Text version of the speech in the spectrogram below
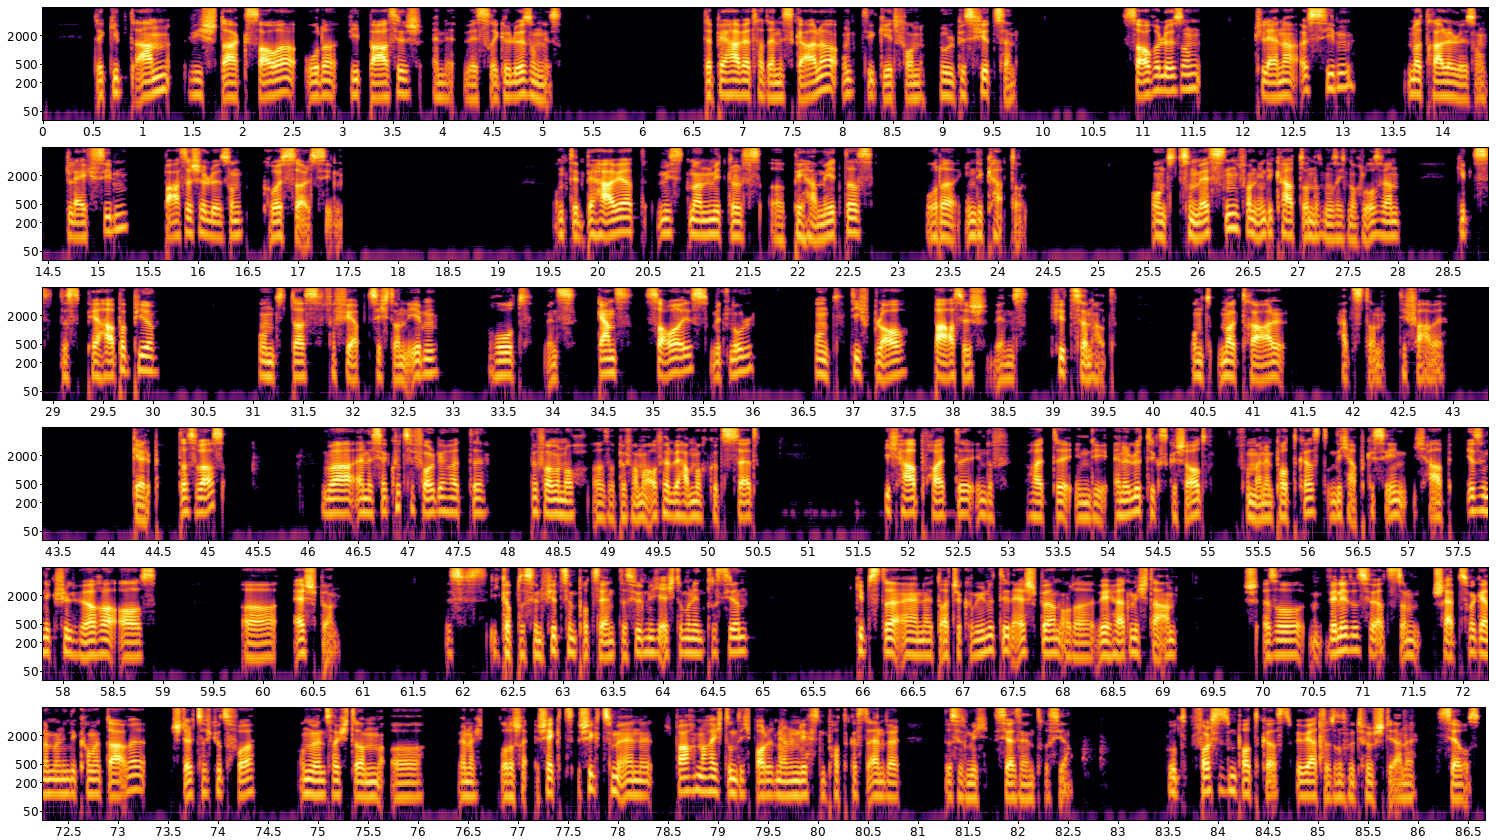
Der gibt an, wie stark sauer oder wie basisch eine wässrige Lösung ist. Der pH-Wert hat eine Skala und die geht von 0 bis 14. Saure Lösung kleiner als 7, neutrale Lösung gleich 7, basische Lösung größer als 7. Und den pH-Wert misst man mittels äh, pH-Meters oder Indikatoren. Und zum Messen von Indikatoren, das muss ich noch loswerden, gibt es das pH-Papier und das verfärbt sich dann eben rot, wenn es ganz sauer ist mit 0 und tiefblau, basisch, wenn es 14 hat. Und neutral hat es dann die Farbe gelb. Das war's war eine sehr kurze Folge heute, bevor wir noch, also bevor wir aufhören, wir haben noch kurz Zeit. Ich habe heute in der heute in die Analytics geschaut von meinem Podcast und ich habe gesehen, ich habe irrsinnig viel Hörer aus äh, Ashburn. Es, ich glaube, das sind 14 Prozent. Das würde mich echt einmal interessieren. Gibt es da eine deutsche Community in Ashburn oder wer hört mich da an? Also, wenn ihr das hört, dann schreibt es mir gerne mal in die Kommentare. Stellt es euch kurz vor. Und wenn es euch dann, äh, wenn euch, oder schickt, schickt mir eine Sprachnachricht und ich baue den in meinem nächsten Podcast ein, weil das würde mich sehr, sehr interessieren. Gut, folgt diesem Podcast, bewertet uns mit 5 Sterne. Servus.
